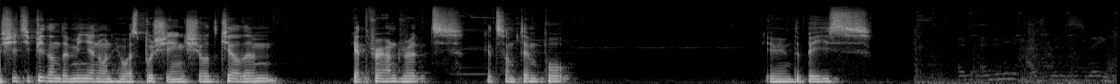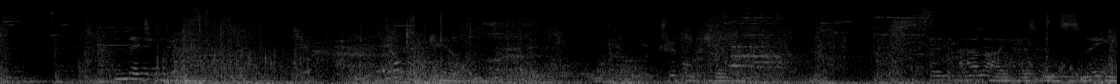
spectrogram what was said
If she TP'd on the minion when he was pushing, she would kill them, get 300, get some tempo, give him the base. An enemy has been slain. Legendary. Double kill. Triple kill. An ally has been slain.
